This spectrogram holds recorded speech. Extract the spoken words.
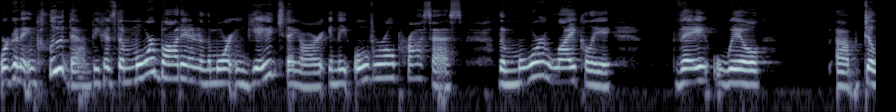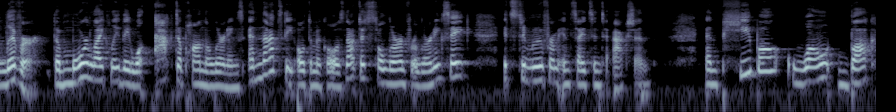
We're going to include them because the more bought in and the more engaged they are in the overall process, the more likely they will uh, deliver, the more likely they will act upon the learnings. And that's the ultimate goal is not just to learn for learning's sake, it's to move from insights into action. And people won't buck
